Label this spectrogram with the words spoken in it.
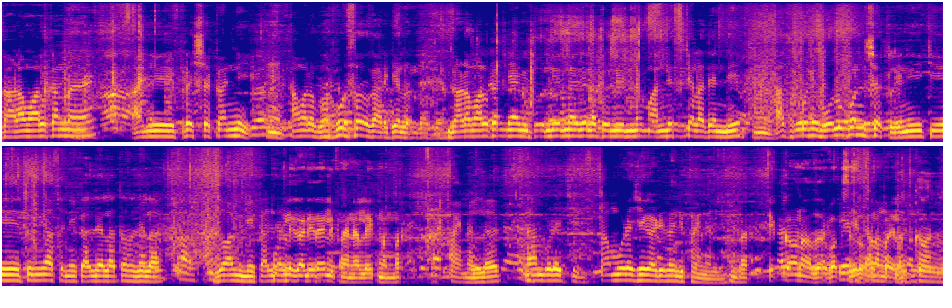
गाडा मालकांना आणि प्रेक्षकांनी आम्हाला भरपूर सहकार्य केलं. गाडा मालकांनी आम्ही तो निर्णय दिला तो निर्णय मान्यच केला त्यांनी. असं कोणी बोलू पण शकले नाही की तुम्ही असं निकाल दिला तसं दिला. जो आम्ही निकाल दिला गाडी राहिली फायनल एक नंबर. फायनल तांबोड्याची. तांबोड्याची गाडी राहिली फायनल बरं एकावन्न हजार बक्षीस होतं ना पहिलं. एकावन्न.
